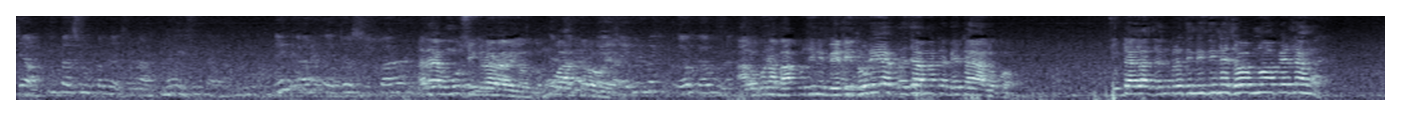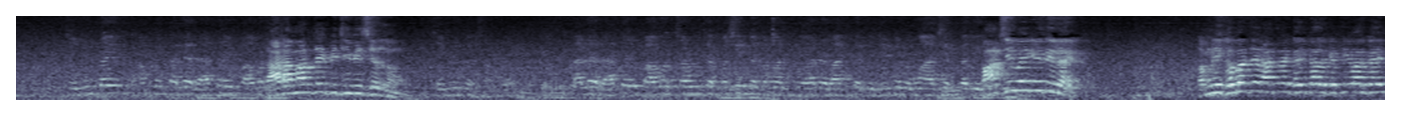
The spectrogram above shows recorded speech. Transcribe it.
જે હકીકત છે હું તમને જણાવ. નહીં સ્વીકારવા અરે, હું સ્વીકારો આવી લઉં હું વાત કરો યાર. આ લોકોના બાપુજીની પેઢી થોડી છે, પ્રજા માટે બેઠા આ લોકો. ચૂંટાયેલા જનપ્રતિનિધિને જવાબ ન આપે એટલે હું? તાળા માર દે, બીજી વિસેલનું પછી વહી ગઈ હતી લાઈટ. તમને ખબર છે, રાત્રે ગઈકાલે કેટલી વાર ગઈ?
